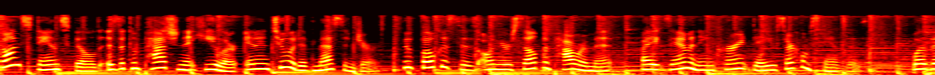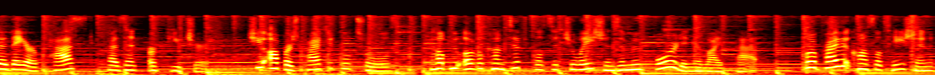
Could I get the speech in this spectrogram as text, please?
Dawn Stansfield is a compassionate healer and intuitive messenger who focuses on your self empowerment by examining current day circumstances, whether they are past, present, or future. She offers practical tools to help you overcome difficult situations and move forward in your life path. For a private consultation,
